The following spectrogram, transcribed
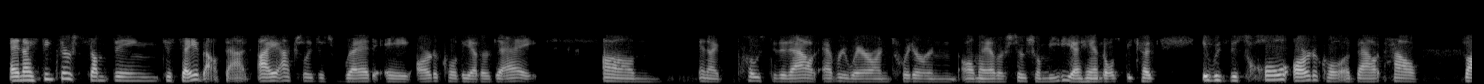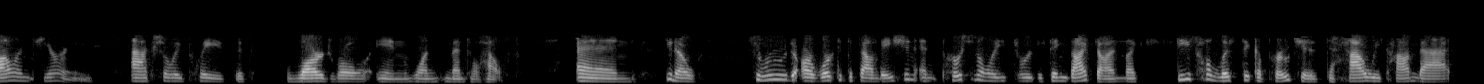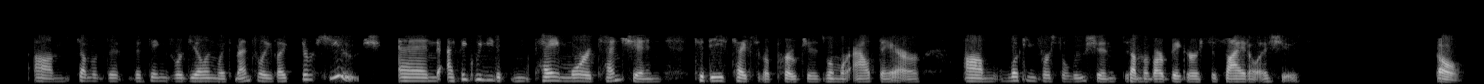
And I think there's something to say about that. I actually just read a article the other day um, and I posted it out everywhere on Twitter and all my other social media handles because it was this whole article about how volunteering actually plays this large role in one's mental health. And, you know, through the, our work at the foundation and personally through the things I've done, like these holistic approaches to how we combat um, some of the, the things we're dealing with mentally, like they're huge. And I think we need to pay more attention to these types of approaches when we're out there um, looking for solutions to some of our bigger societal issues. Oh,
